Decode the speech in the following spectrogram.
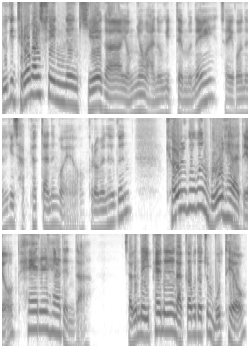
여기 들어갈 수 있는 기회가 영영 안 오기 때문에 자 이거는 흙이 잡혔다는 거예요. 그러면 흙은 결국은 뭘 해야 돼요? 패를 해야 된다. 자 근데 이 패는 아까보다 좀 못해요.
